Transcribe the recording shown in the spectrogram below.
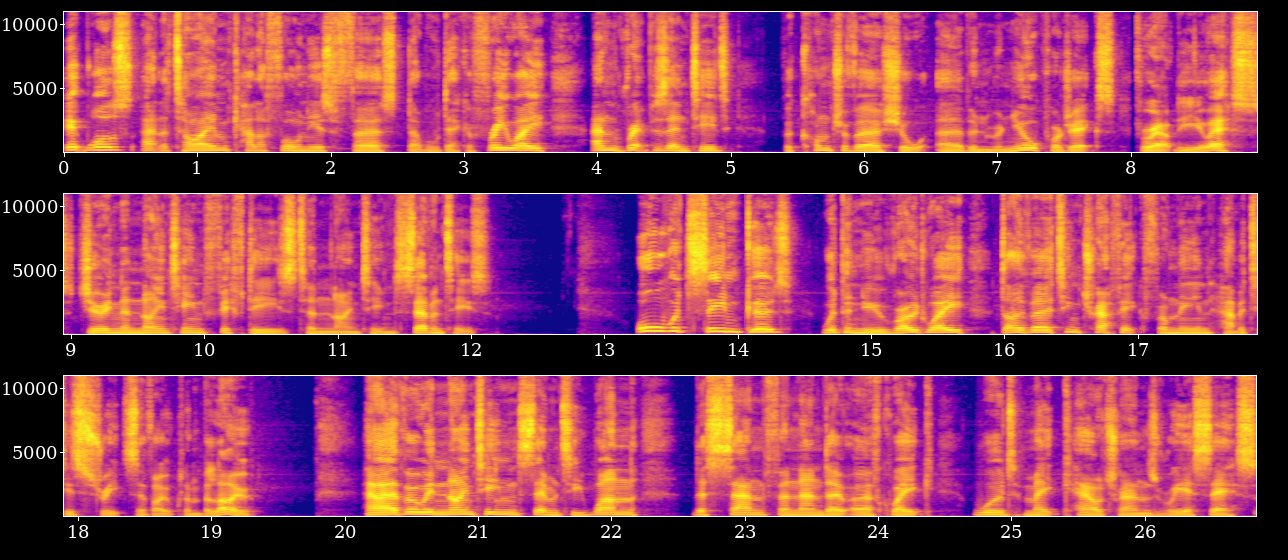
It was, at the time, California's first double decker freeway and represented the controversial urban renewal projects throughout the US during the 1950s to 1970s. All would seem good with the new roadway diverting traffic from the inhabited streets of Oakland below. However, in 1971, the San Fernando earthquake would make Caltrans reassess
